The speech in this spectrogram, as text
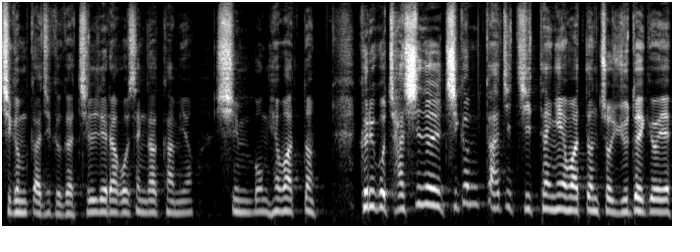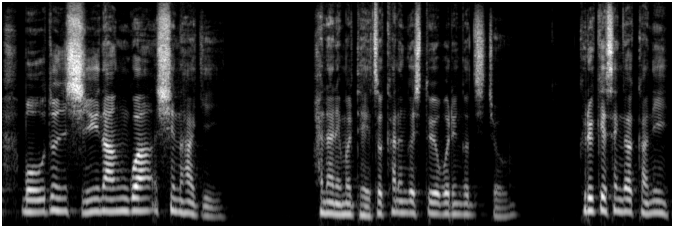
지금까지 그가 진리라고 생각하며 신봉해왔던 그리고 자신을 지금까지 지탱해왔던 저 유대교의 모든 신앙과 신학이 하나님을 대적하는 것이 되어버린 것이죠. 그렇게 생각하니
